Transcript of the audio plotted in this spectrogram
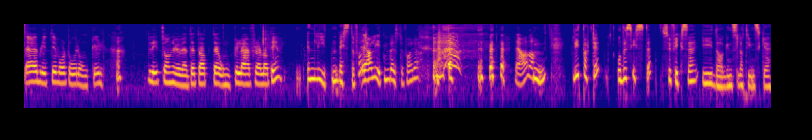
det er blitt i vårt ord onkel. Litt sånn uventet at onkel er fra latin. En liten bestefar? Ja, liten bestefar, ja. ja da. Mm. Litt artig. Og det siste suffikset i dagens latinske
